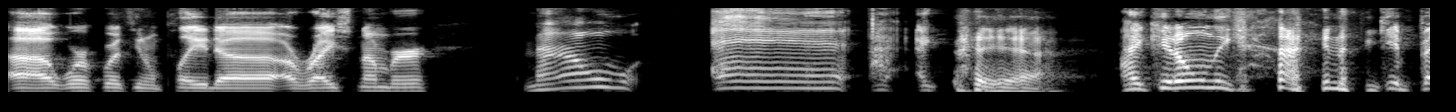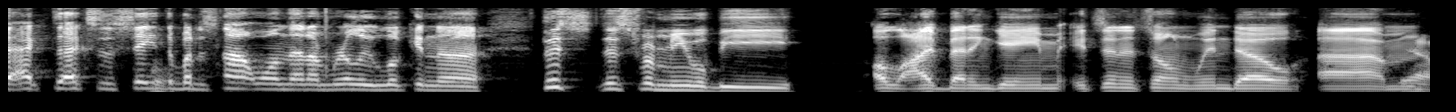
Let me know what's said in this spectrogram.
uh, work with, you know, played a, a rice number. Now, eh, I, I, yeah. I could only kind of get back Texas State, but it's not one that I'm really looking to. This this for me will be a live betting game. It's in its own window. Um, Yeah.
